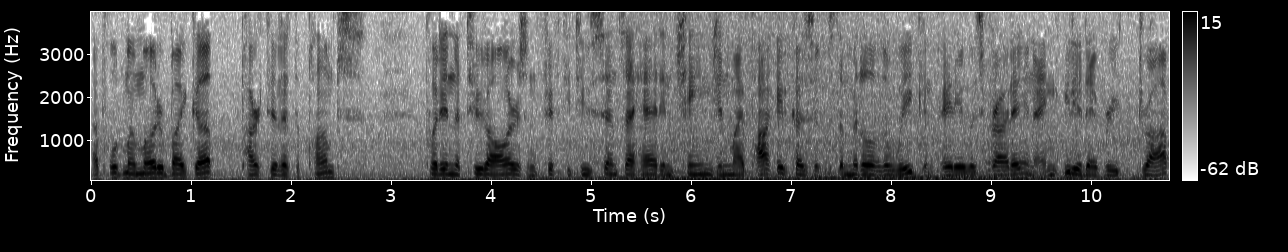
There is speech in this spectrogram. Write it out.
I pulled my motorbike up, parked it at the pumps, put in the $2.52 I had in change in my pocket because it was the middle of the week and payday was Friday and I needed every drop.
